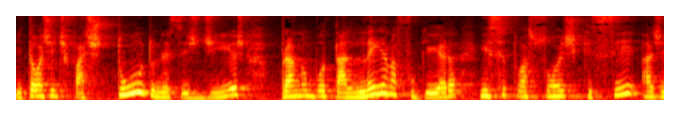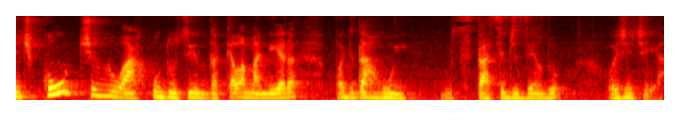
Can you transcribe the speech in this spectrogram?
Então a gente faz tudo nesses dias para não botar lenha na fogueira em situações que, se a gente continuar conduzindo daquela maneira, pode dar ruim, como está se dizendo hoje em dia.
